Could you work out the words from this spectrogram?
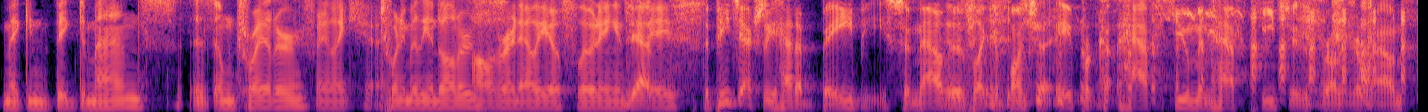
making big demands? His own trailer, Funny, like uh, twenty million dollars. Oliver and Elio floating in Yeah, space. the peach actually had a baby, so now there's like a bunch of apricot, half human, half peaches running around.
